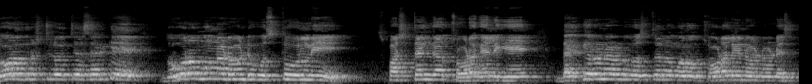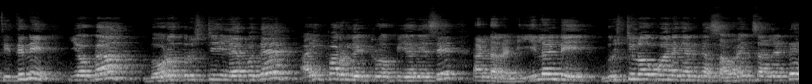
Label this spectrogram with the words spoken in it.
దూరదృష్టిలో వచ్చేసరికి దూరం ఉన్నటువంటి వస్తువుల్ని స్పష్టంగా చూడగలిగి దగ్గర ఉన్నటువంటి వస్తువులను మనం చూడలేనటువంటి స్థితిని ఈ యొక్క దూరదృష్టి లేకపోతే హైపర్ మెట్రోపీ అనేసి అంటారండి. ఇలాంటి దృష్టి లోపాన్ని కనుక సవరించాలంటే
